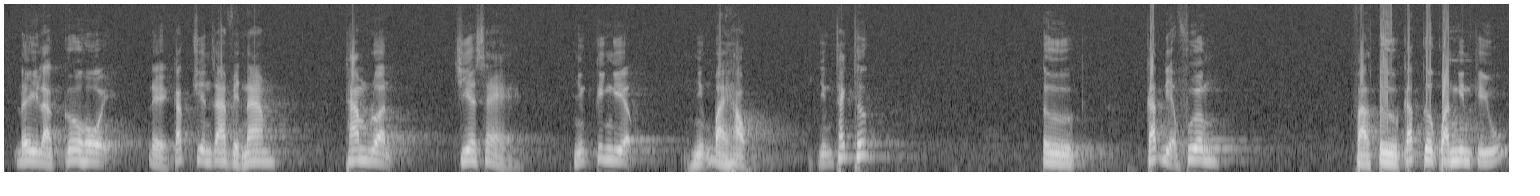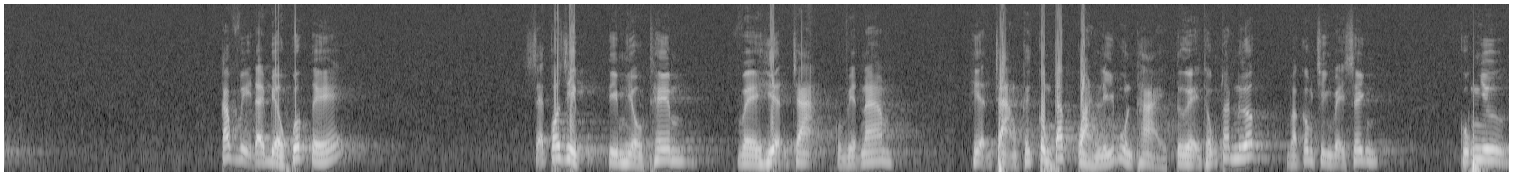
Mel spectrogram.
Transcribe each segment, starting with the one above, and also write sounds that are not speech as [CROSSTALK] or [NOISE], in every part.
Đây là cơ hội để các chuyên gia Việt Nam tham luận, chia sẻ những kinh nghiệm, những bài học, những thách thức từ các địa phương và từ các cơ quan nghiên cứu. Các vị đại biểu quốc tế sẽ có dịp tìm hiểu thêm về hiện trạng của Việt Nam, hiện trạng cái công tác quản lý bùn thải từ hệ thống thoát nước và công trình vệ sinh cũng như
